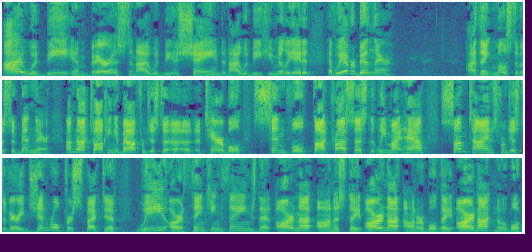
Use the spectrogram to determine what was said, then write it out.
I would be embarrassed and I would be ashamed and I would be humiliated. Have we ever been there? I think most of us have been there. I'm not talking about from just a, a, a, terrible, sinful thought process that we might have. Sometimes, from just a very general perspective, we are thinking things that are not honest, they are not honorable, they are not noble.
